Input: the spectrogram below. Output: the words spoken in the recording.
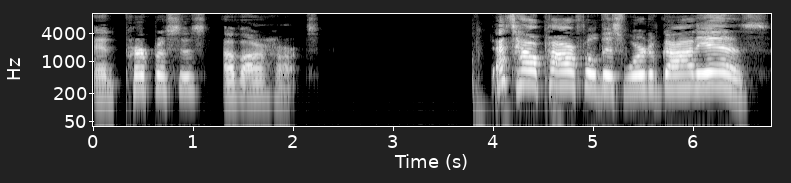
and purposes of our hearts. That's how powerful this Word of God is.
